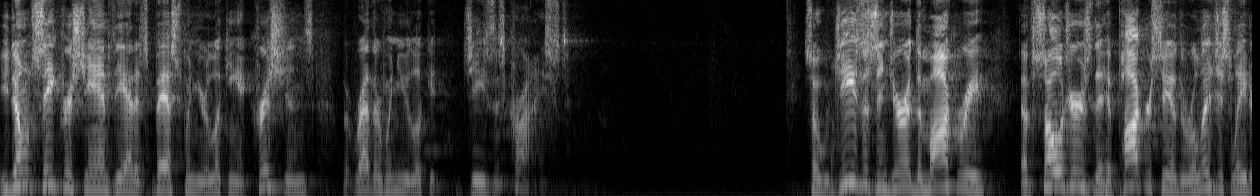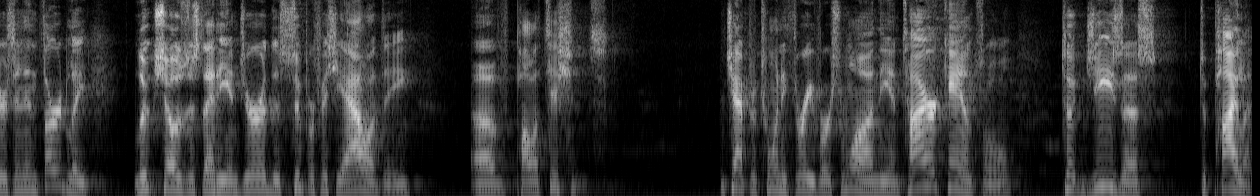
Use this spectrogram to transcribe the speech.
You don't see Christianity at its best when you're looking at Christians, but rather when you look at Jesus Christ. So Jesus endured the mockery of soldiers, the hypocrisy of the religious leaders, and then thirdly, Luke shows us that he endured the superficiality of politicians. In chapter 23, verse 1, the entire council took Jesus to Pilate,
